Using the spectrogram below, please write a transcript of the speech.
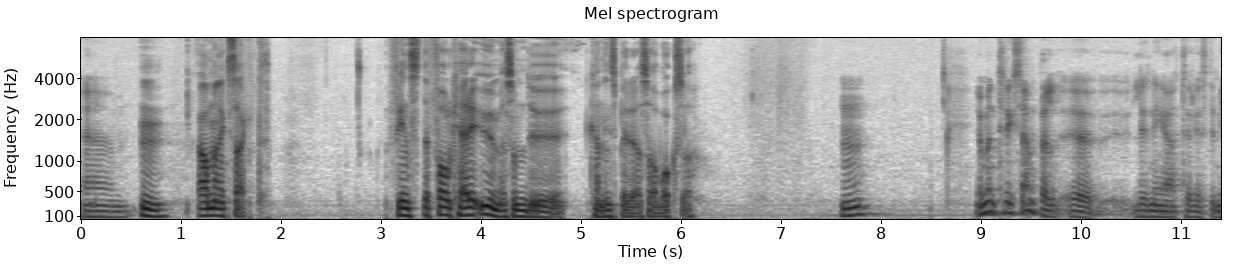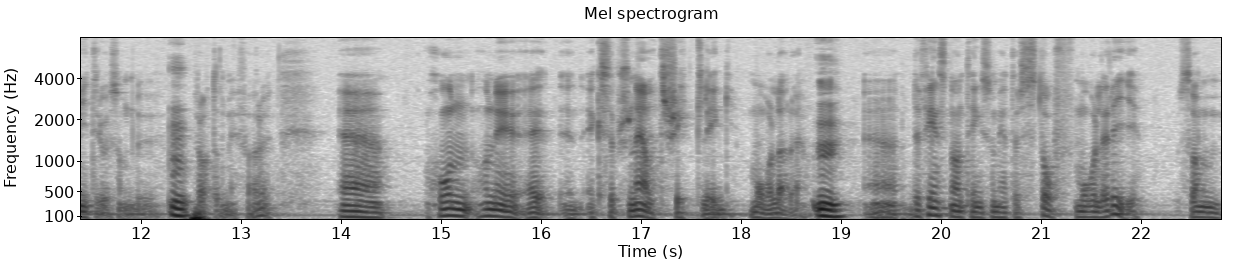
Ehm, Mm. Ja men exakt. Finns det folk här i Umeå som du kan inspireras av också? Mm. Ja, men till exempel eh, Linnea Therese Dimitriou som du Mm. pratade med förut. Eh, hon, hon är en exceptionellt skicklig målare. Mm. Eh, det finns någonting som heter stoffmåleri. Som,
